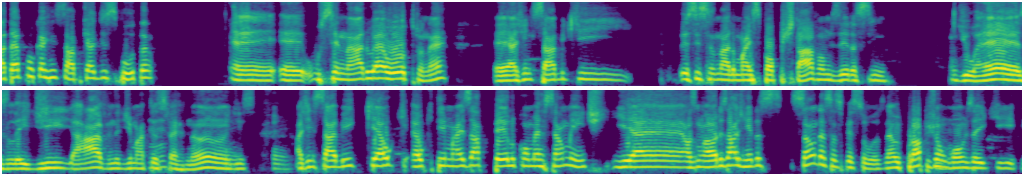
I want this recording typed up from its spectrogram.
até porque a gente sabe que a disputa, é, é, o cenário é outro, né? É, a gente sabe que esse cenário mais popstar, vamos dizer assim, de Wesley, de Avner, de Matheus hum, Fernandes. Sim, sim. A gente sabe que é, o que é o que tem mais apelo comercialmente. E é, as maiores agendas são dessas pessoas, né? O próprio João uhum. Gomes aí que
